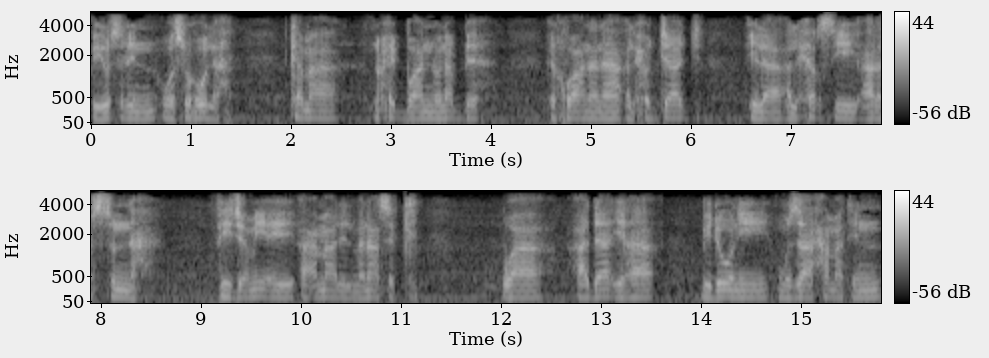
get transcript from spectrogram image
بيسر وسهولة. كما نحب أن ننبه إخواننا الحجاج إلى الحرص على السنة في جميع أعمال المناسك. وأدائها بدون مزاحمة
